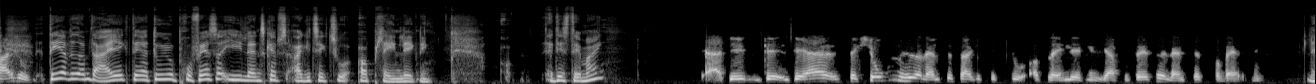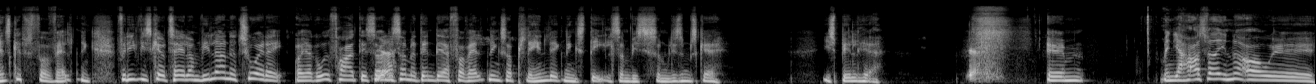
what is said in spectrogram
hej, du. Det jeg ved om dig, ikke, det er, at du er jo professor i landskabsarkitektur og planlægning. Det stemmer, ikke? Ja, det, det, det er, sektionen hedder landskabsarkitektur og planlægning. Jeg er professor i landskabsforvaltning landskabsforvaltning. Fordi vi skal jo tale om vildere natur i dag, og jeg går ud fra, at det så ja. ligesom er den der forvaltnings- og planlægningsdel, som vi som ligesom skal i spil her. Ja. Øhm, men jeg har også været inde og, øh,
